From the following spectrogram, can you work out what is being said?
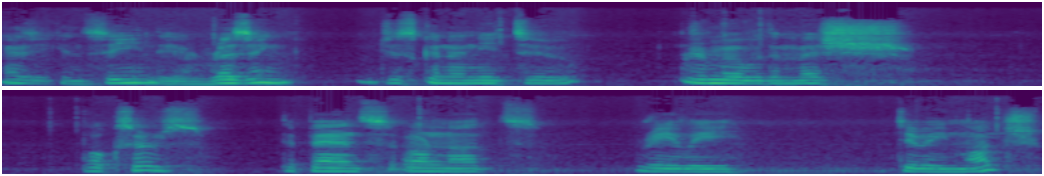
As you can see they are resin. I'm just gonna need to remove the mesh boxers. The pants are not really doing much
